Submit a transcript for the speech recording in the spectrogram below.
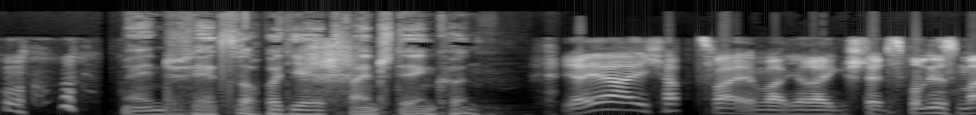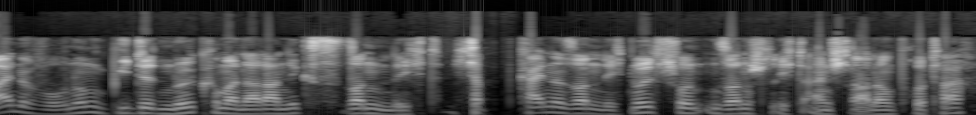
Mensch, hättest du doch bei dir jetzt reinstellen können. Ja, ja, ich habe zwei immer hier reingestellt. Das Problem ist, meine Wohnung bietet 0, nada nix Sonnenlicht. Ich habe keine Sonnenlicht, 0 Stunden Sonnenlichteinstrahlung pro Tag.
